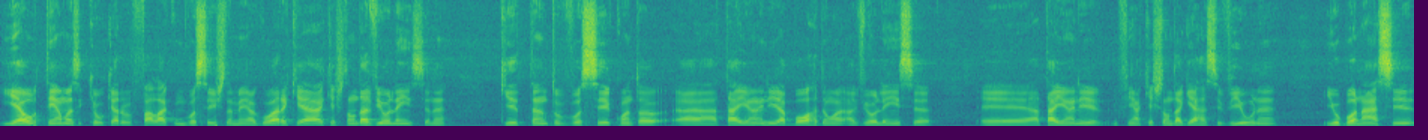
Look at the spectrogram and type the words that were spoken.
e é o tema que eu quero falar com vocês também agora, que é a questão da violência, né? Que tanto você quanto a, a Tayane abordam a, a violência, é, a Tayane, enfim, a questão da guerra civil, né? E o Bonassi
